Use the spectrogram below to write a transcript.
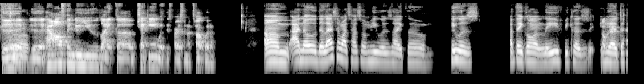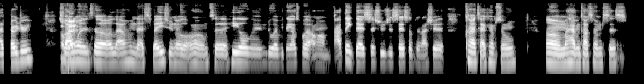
good, Um, good. How often do you like uh, check in with this person or talk with them? um, I know the last time I talked to him, he was like, um, he was, I think, on leave because he Okay, had to have surgery. So I wanted to allow him that space, you know, um, to heal and do everything else. But um, I think that since you just said something, I should contact him soon. Um, I haven't talked to him since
